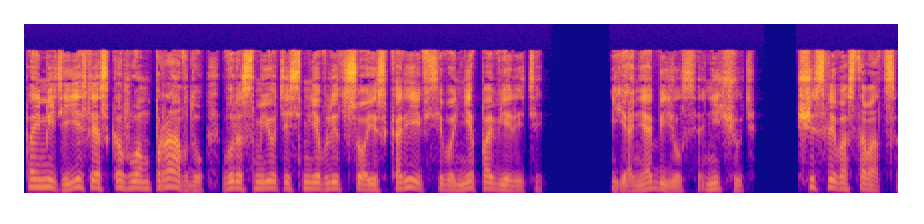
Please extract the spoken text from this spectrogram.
Поймите, если я скажу вам правду, вы рассмеетесь мне в лицо и, скорее всего, не поверите. Я не обиделся, ничуть. Счастливо оставаться.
